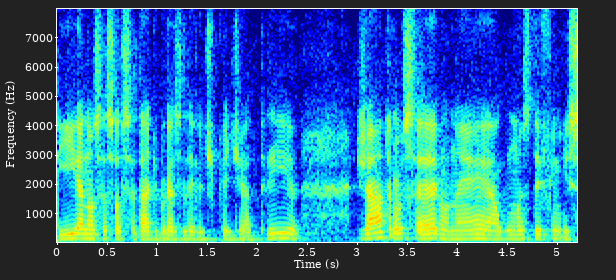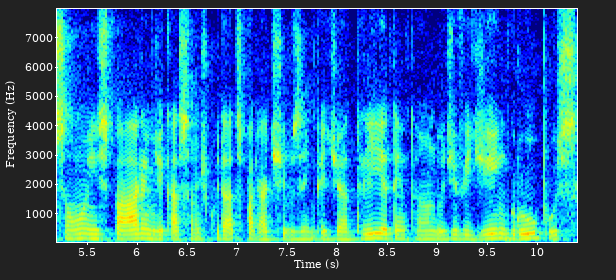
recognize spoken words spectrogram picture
e a nossa Sociedade Brasileira de Pediatria já trouxeram né, algumas definições para indicação de cuidados paliativos em pediatria, tentando dividir em grupos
